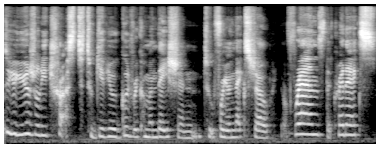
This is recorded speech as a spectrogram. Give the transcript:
do you usually trust to give you a good recommendation to for your next show? Your friends, the critics?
